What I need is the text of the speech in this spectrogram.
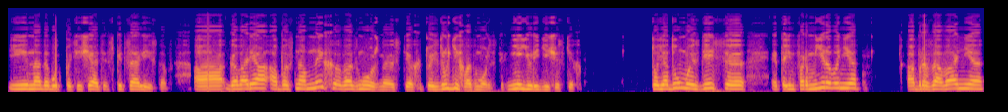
и надо будет посещать специалистов. А говоря об основных возможностях, то есть других возможностях, не юридических, то я думаю, здесь э, это информирование, образование,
